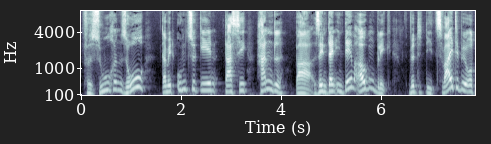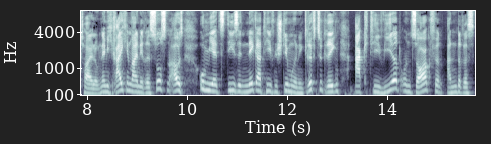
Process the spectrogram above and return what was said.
versuchen so damit umzugehen, dass sie handelbar sind. Denn in dem Augenblick wird die zweite Beurteilung, nämlich reichen meine Ressourcen aus, um jetzt diese negativen Stimmungen in den Griff zu kriegen, aktiviert und sorgt für ein anderes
